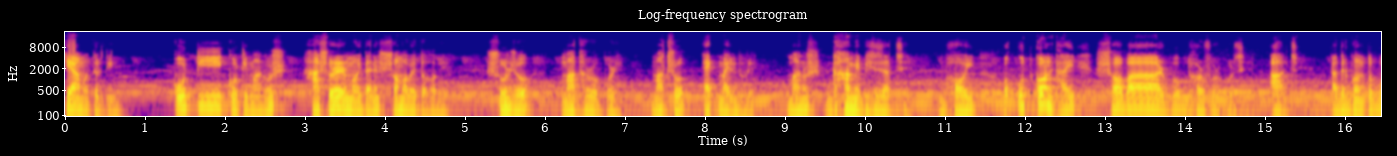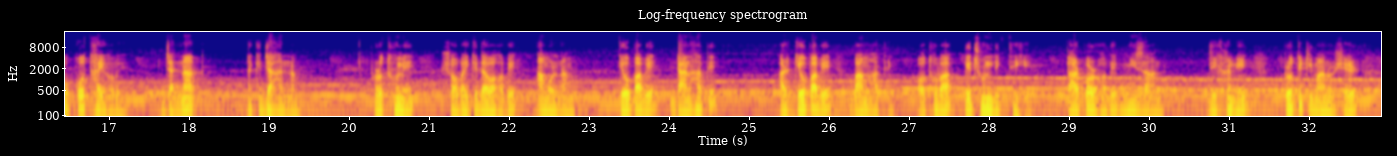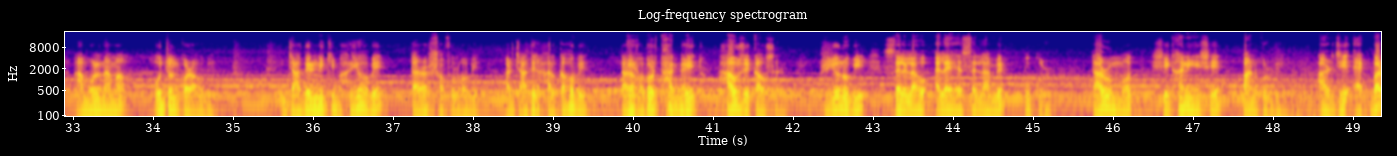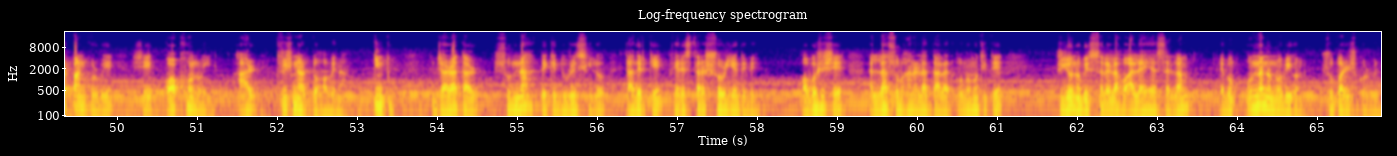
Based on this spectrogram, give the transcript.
কেয়ামতের দিন কোটি কোটি মানুষ হাসরের ময়দানে সমবেত হবে। সূর্য মাথার ওপরে মাত্র এক মাইল দূরে। মানুষ ঘামে ভিজে যাচ্ছে। ভয় ও উৎকণ্ঠায় সবার বুক ধরফর করছে। আজ তাদের গন্তব্য কোথায় হবে? জান্নাত নাকি জাহান্নাম? প্রথমে সবাইকে দেওয়া হবে আমল নামা কেউ পাবে ডান হাতে আর কেউ পাবে বাম হাতে অথবা পেছন দিক থেকে। তারপর হবে মিজান যেখানে প্রতিটি মানুষের আমল নামা ওজন করা হবে। যাদের নেকি ভারী হবে তারা সফল হবে আর যাদের হালকা হবে তারা এরপর থাকবে হাউজে কাউসার প্রিয় নবী সাল্লাহ আলাইসাল্লামের পুকুর। তার উম্মত সেখানে এসে পান করবে আর যে একবার পান করবে সে কখনোই আর তৃষ্ণার্ত হবে না। কিন্তু যারা তার সুন্নাহ থেকে দূরে ছিল তাদেরকে ফেরেস্তারা সরিয়ে দেবে। অবশেষে আল্লাহ সুবহানাল্লাহ তালার অনুমতিতে প্রিয় নবী সাল্লাহ আলাইসাল্লাম এবং অন্যান্য নবীগণ সুপারিশ করবেন,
